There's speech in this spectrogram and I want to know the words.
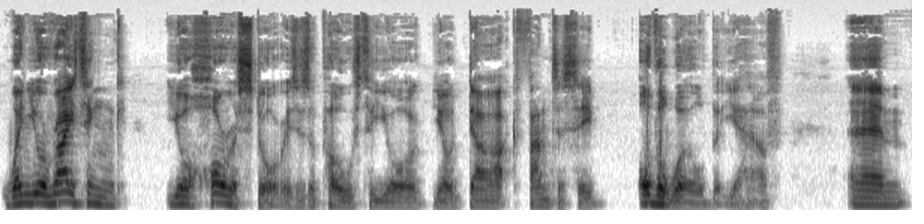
when you're writing your horror stories as opposed to your your dark fantasy other world that you have, um,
